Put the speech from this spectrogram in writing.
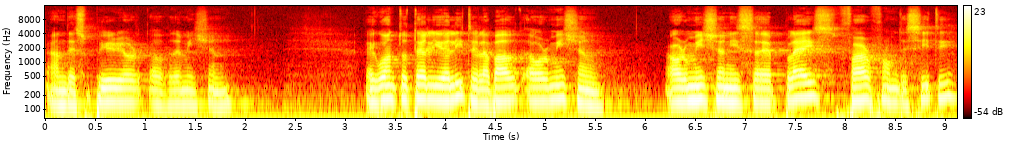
and the superior of the mission. I want to tell you a little about our mission. Our mission is a place far from the city,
